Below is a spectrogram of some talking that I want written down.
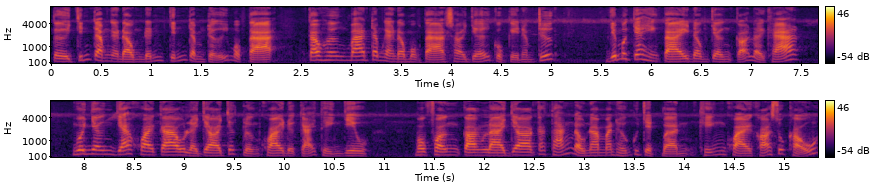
từ 900.000 đồng đến 950 một tạ cao hơn 300.000 đồng một tạ so với cùng kỳ năm trước. Với mức giá hiện tại, nông dân có lợi khá. Nguyên nhân giá khoai cao là do chất lượng khoai được cải thiện nhiều. Một phần còn là do các tháng đầu năm ảnh hưởng của dịch bệnh khiến khoai khó xuất khẩu,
